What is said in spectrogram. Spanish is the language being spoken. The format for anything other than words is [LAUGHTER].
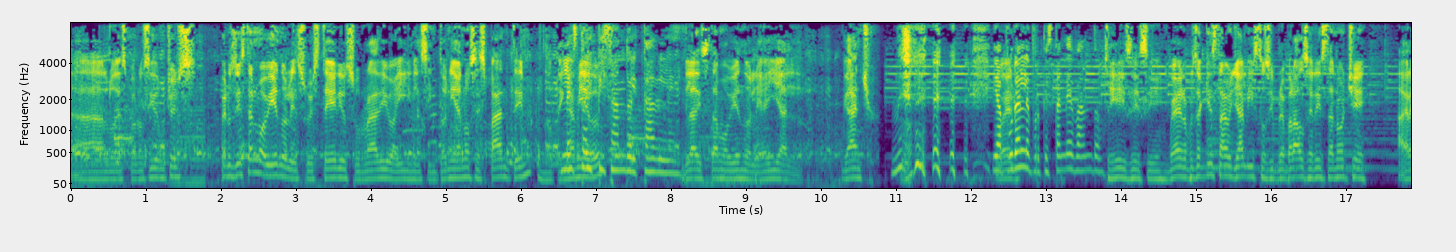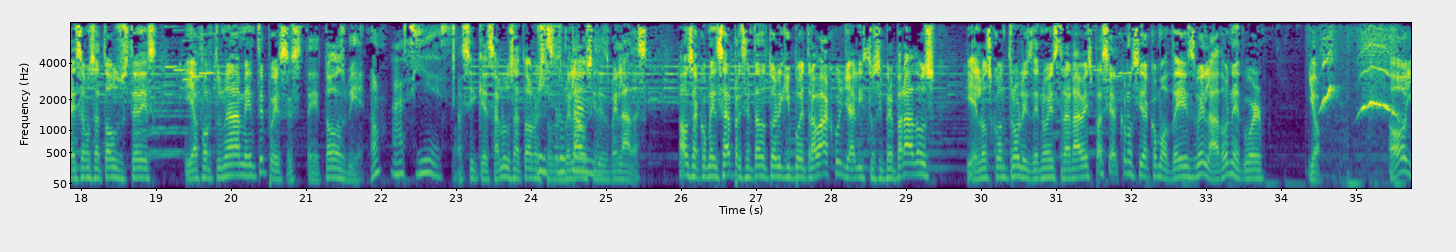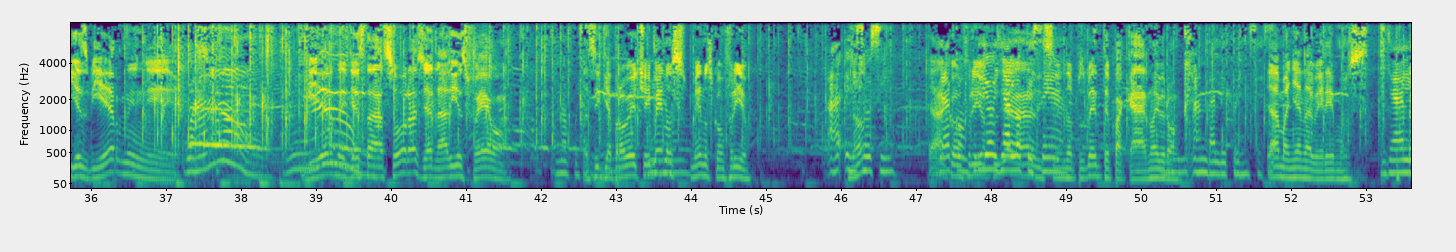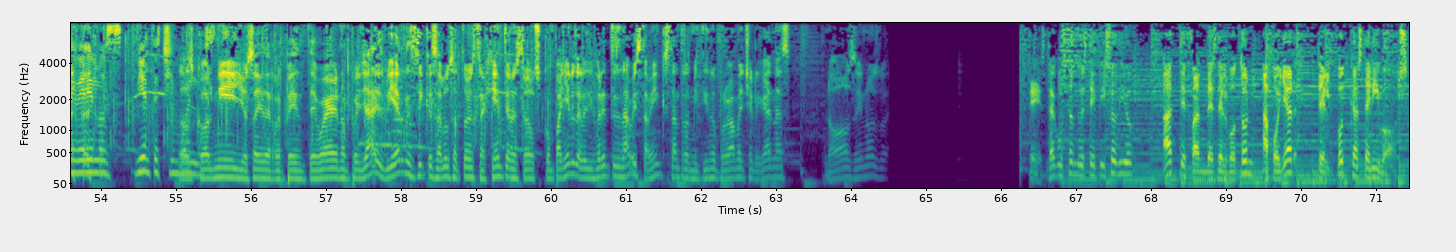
a lo desconocido, muchachos. Pero si están moviéndole su estéreo, su radio ahí en la sintonía, no se espanten, no tengan Le estoy miedo. pisando el cable. Gladys está moviéndole ahí al gancho. [LAUGHS] y apúrale porque está nevando. Sí, sí, sí. Bueno, pues aquí estamos ya listos y preparados en esta noche. Agradecemos a todos ustedes y afortunadamente, pues, este, todos bien, ¿no? Así es. Así que saludos a todos nuestros desvelados y desveladas. Vamos a comenzar presentando todo el equipo de trabajo, ya listos y preparados, y en los controles de nuestra nave espacial conocida como Desvelado Network. Yo. Hoy es viernes. ¡Wow! Viernes, ya a estas horas, ya nadie es feo. No, pues. Así que aproveche y menos, no. menos con frío. Ah, eso ¿no? sí. Ya, con frío, pues ya, lo que sea. diciendo, pues vente para acá, no hay bronca. Mm, Ándale, princesa. Ya mañana veremos. Ya le veré los dientes Los chimuelos. colmillos ahí de repente. Bueno, pues ya es viernes, así que saludos a toda nuestra gente, a nuestros compañeros de las diferentes naves también que están transmitiendo el programa Échale Ganas. No, se nos... ¿Te está gustando este episodio? Hazte fan desde el botón Apoyar del podcast de Nivos.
